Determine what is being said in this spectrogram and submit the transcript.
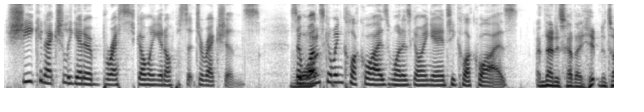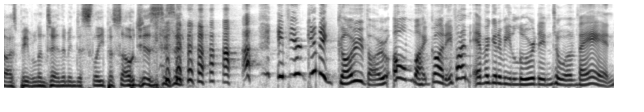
She can actually get her breast going in opposite directions. So What? one's going clockwise, one is going anti-clockwise. And that is how they hypnotize people and turn them into sleeper soldiers, is it? If you're gonna go though, oh my god! If I'm ever gonna be lured into a van,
